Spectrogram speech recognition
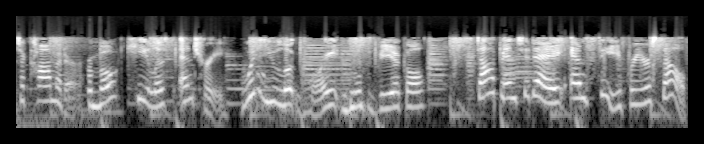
tachometer, remote keyless entry. Wouldn't you look great in this vehicle? Stop in today and see for yourself.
